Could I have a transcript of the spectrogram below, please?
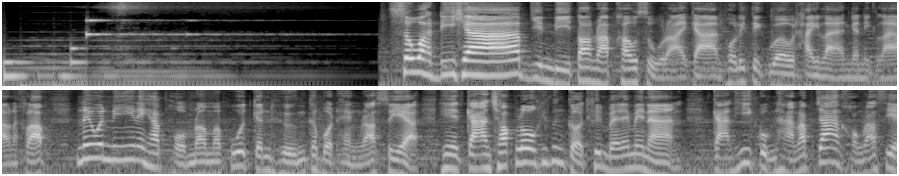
thank you สวัสดีครับ ยินดีต้อนรับเข้าสู่รายการ Politics World Thailand กันอีกแล้วนะครับ ในวันนี้นะครับผมเรามาพูดกันถึงกบฏแห่งรัสเซีย เหตุการณ์ช็อกโลกที่เพิ่งเกิดขึ้นไปได้ไม่นาน การที่กลุ่มทหารรับจ้างของรัสเซีย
